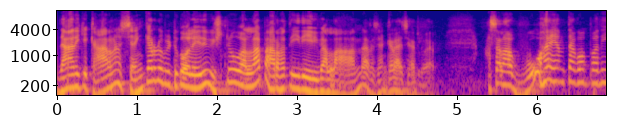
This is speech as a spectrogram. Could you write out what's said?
దానికి కారణం శంకరుడు పెట్టుకోలేదు విష్ణువు వల్ల పార్వతీదేవి వల్ల అన్నారు శంకరాచార్యులు గారు. అసలు ఆ ఊహ ఎంత గొప్పది?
